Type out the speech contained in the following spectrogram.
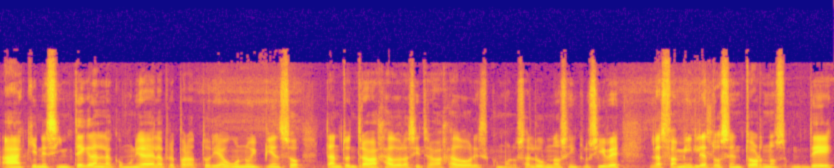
a quienes integran la comunidad comunidad de la preparatoria 1 y pienso tanto en trabajadoras y trabajadores como los alumnos e inclusive las familias, los entornos de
